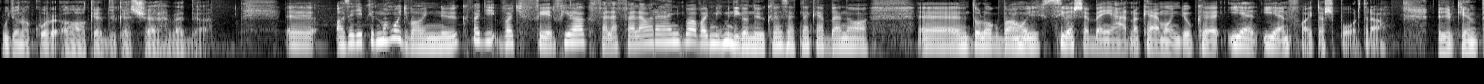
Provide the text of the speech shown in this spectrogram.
ugyanakkor a kedvüket se vedd el. Az egyébként ma hogy van, hogy nők vagy, vagy férfiak fele-fele arányba, vagy még mindig a nők vezetnek ebben a dologban, hogy szívesebben járnak el mondjuk ilyen, ilyen fajta sportra? Egyébként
